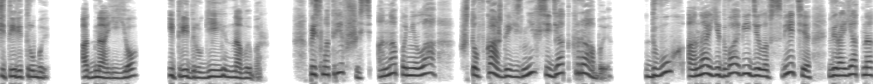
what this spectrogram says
Четыре трубы. Одна ее и три другие на выбор. Присмотревшись, она поняла, что в каждой из них сидят крабы. Двух она едва видела в свете, вероятно,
